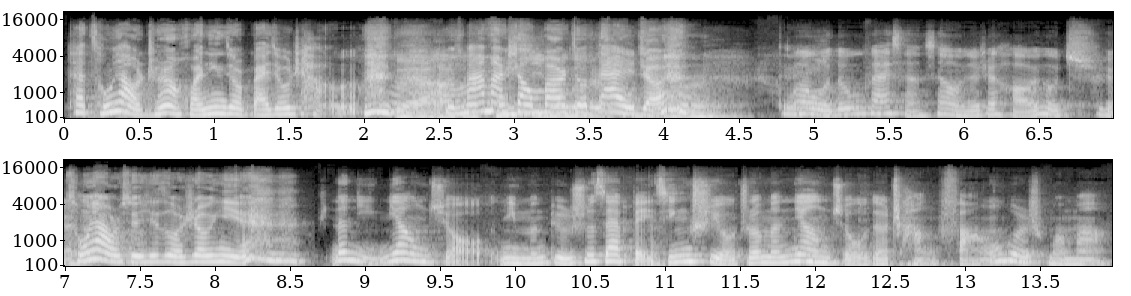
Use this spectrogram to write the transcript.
他从小成长环境就是白酒厂，对啊，妈妈上班就带着。哇，我都无法想象，我觉得这好有趣。从小学习做生意。那你酿酒，你们比如说在北京是有专门酿酒的厂房或者什么吗？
